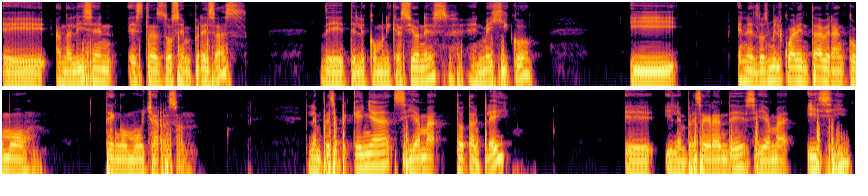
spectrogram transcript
eh, analicen estas dos empresas de telecomunicaciones en México y en el 2040 verán cómo tengo mucha razón. La empresa pequeña se llama Total Play eh, y la empresa grande se llama Easy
